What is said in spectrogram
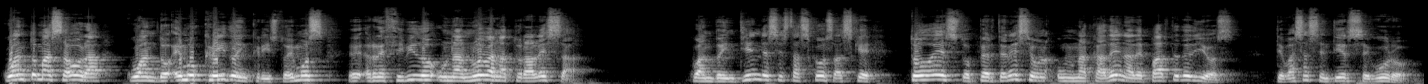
¿Cuánto más ahora cuando hemos creído en Cristo, hemos eh, recibido una nueva naturaleza? Cuando entiendes estas cosas, que todo esto pertenece a una cadena de parte de Dios, te vas a sentir seguro.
